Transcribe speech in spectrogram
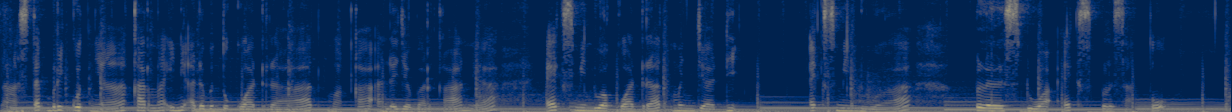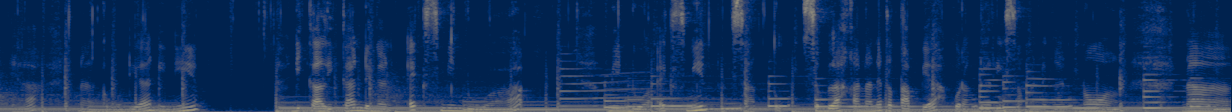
Nah, step berikutnya karena ini ada bentuk kuadrat, maka Anda jabarkan ya. X min 2 kuadrat menjadi X min 2 plus 2X plus 1 kemudian ini dikalikan dengan x min 2 min 2x min 1 sebelah kanannya tetap ya kurang dari sama dengan 0 nah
